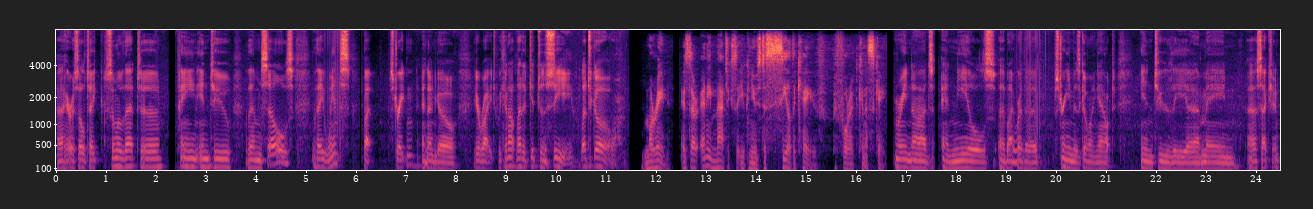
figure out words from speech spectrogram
uh, will take some of that uh, pain into themselves. They wince, but straighten and then go. You're right. We cannot let it get to the sea. Let's go. Marine, is there any magics that you can use to seal the cave before it can escape? Marine nods and kneels uh, by where the stream is going out into the uh, main uh, section.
